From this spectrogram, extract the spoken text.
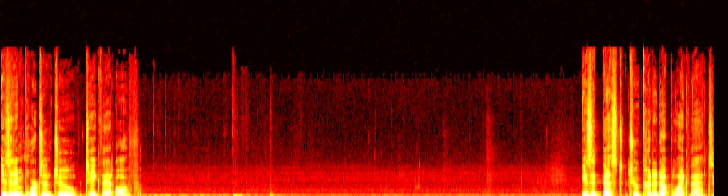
Is it important to take that off? Is it best to cut it up like that?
